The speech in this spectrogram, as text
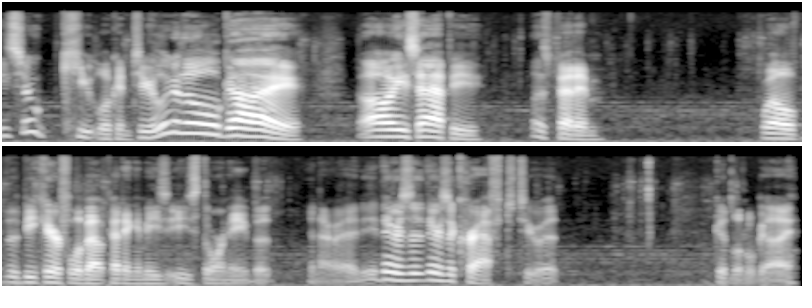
He's so cute looking too. Look at the little guy! Oh, he's happy. Let's pet him. Well, be careful about petting him. He's, he's thorny, but, you know, there's a, there's a craft to it. Good little guy.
